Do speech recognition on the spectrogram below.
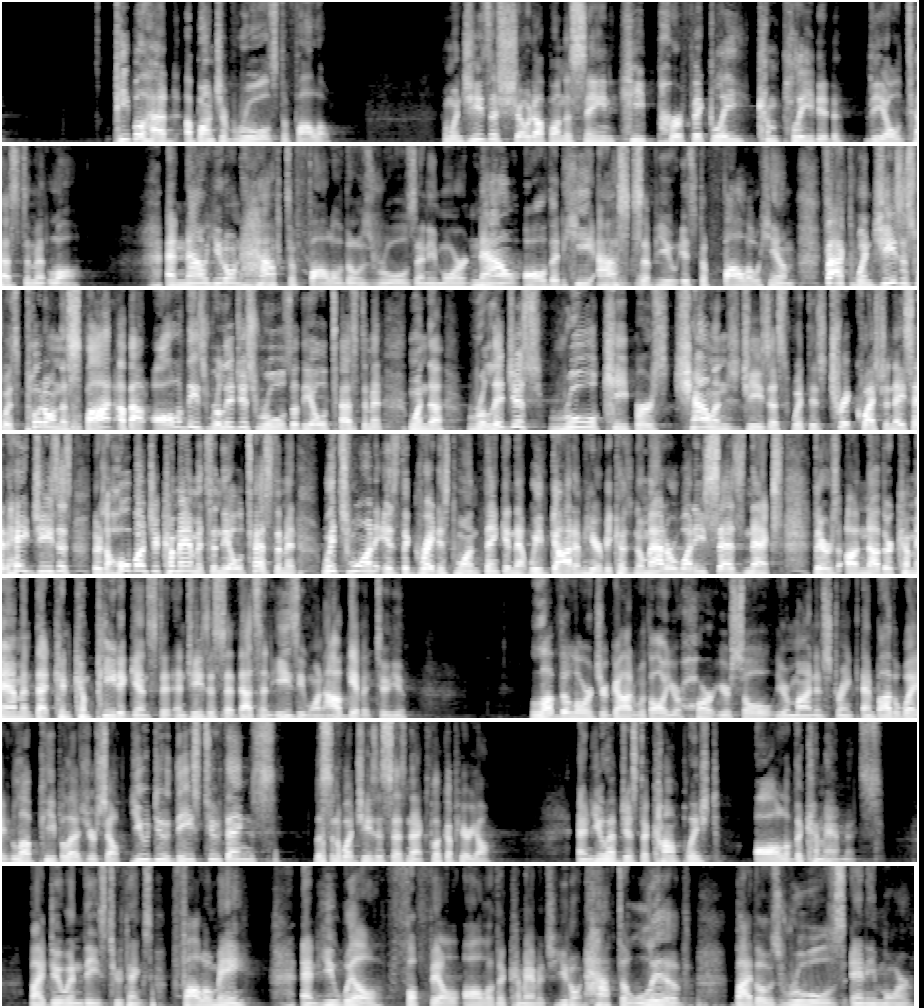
people had a bunch of rules to follow. And when Jesus showed up on the scene, he perfectly completed the Old Testament law. And now you don't have to follow those rules anymore. Now, all that he asks of you is to follow him. In fact, when Jesus was put on the spot about all of these religious rules of the Old Testament, when the religious rule keepers challenged Jesus with this trick question, they said, Hey, Jesus, there's a whole bunch of commandments in the Old Testament. Which one is the greatest one? Thinking that we've got him here because no matter what he says next, there's another commandment that can compete against it. And Jesus said, That's an easy one. I'll give it to you. Love the Lord your God with all your heart, your soul, your mind, and strength. And by the way, love people as yourself. You do these two things. Listen to what Jesus says next. Look up here, y'all. And you have just accomplished all of the commandments by doing these two things. Follow me, and you will fulfill all of the commandments. You don't have to live by those rules anymore.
